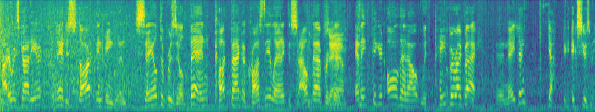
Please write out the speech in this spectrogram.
pirates got here? They had to start in England, sail to Brazil, then cut back across the Atlantic to South Africa. Sam. And they figured all that out with paper. I'll be right back. Uh, Nathan? Yeah, excuse me.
